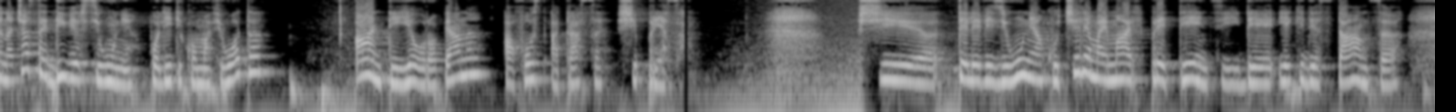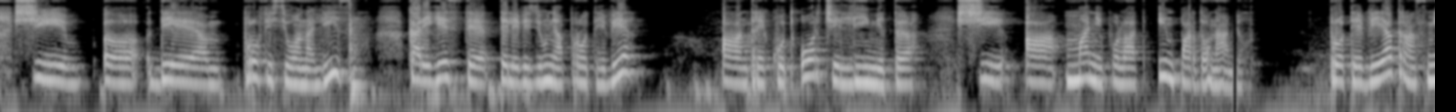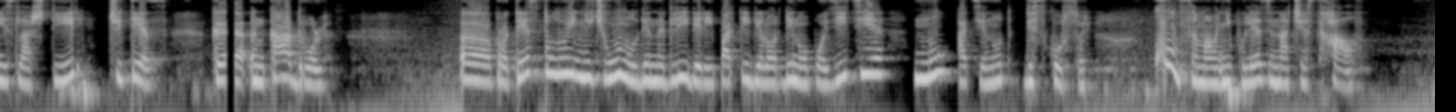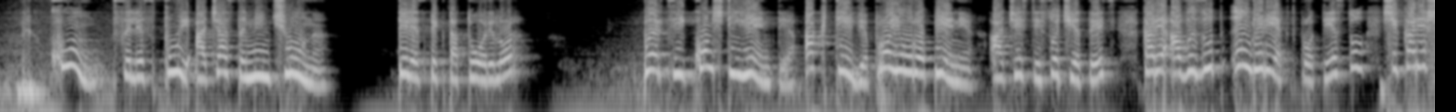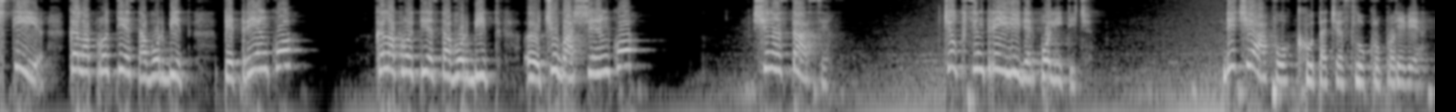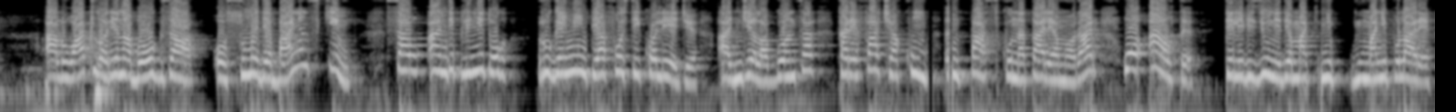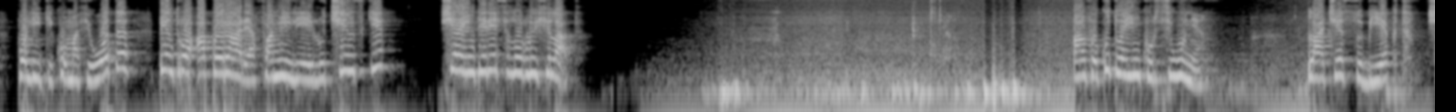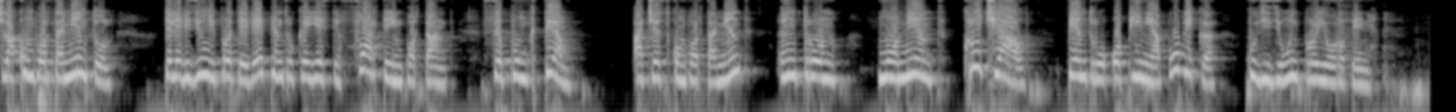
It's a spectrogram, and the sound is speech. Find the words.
În această diversiune politico-mafiotă, anti-europeană, a fost atrasă și presa. Și televiziunea cu cele mai mari pretenții de echidistanță și uh, de profesionalism, care este televiziunea Pro-TV, a întrecut orice limită și a manipulat impardonabil. ProTV a transmis la știri, citez, că în cadrul uh, protestului niciunul din liderii partidelor din opoziție nu a ținut discursuri. Cum să manipulezi în acest hal? Cum să le spui această minciună telespectatorilor părții conștiente, active, pro-europene a acestei societăți, care a văzut în direct protestul și care știe că la protest a vorbit Petrenco, că la protest a vorbit uh, Ciubașenco și Năstase. Cel puțin trei lideri politici. De ce a făcut acest lucru ProTV? A luat Lorena Bogza o sumă de bani în schimb? Sau a îndeplinit o rugăminte a fostei colege Angela Gonța, care face acum în pas cu Natalia Morari o altă televiziune de manipulare politico-mafiotă pentru apărarea familiei Lucinski și a intereselor lui Filat. Am făcut o incursiune la acest subiect și la comportamentul televiziunii ProTV pentru că este foarte important să punctăm acest comportament într-un moment crucial pentru opinia publică cu viziuni pro-europene.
